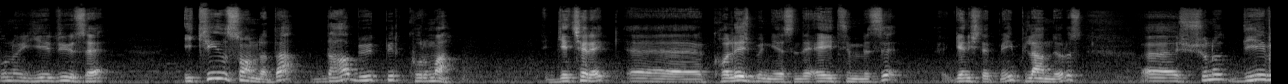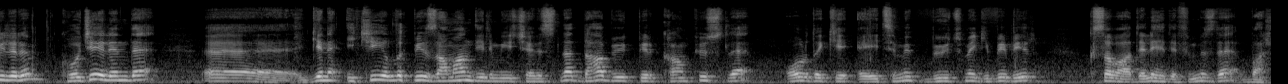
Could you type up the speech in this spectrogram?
bunu 700'e 2 yıl sonra da daha büyük bir kuruma geçerek e, kolej bünyesinde eğitimimizi genişletmeyi planlıyoruz. E, şunu diyebilirim, Kocaeli'nde e, gene iki yıllık bir zaman dilimi içerisinde daha büyük bir kampüsle oradaki eğitimi büyütme gibi bir kısa vadeli hedefimiz de var.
